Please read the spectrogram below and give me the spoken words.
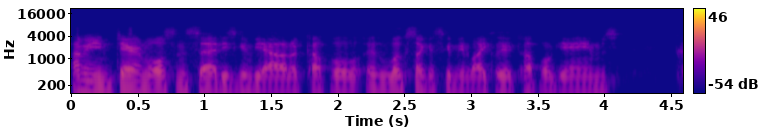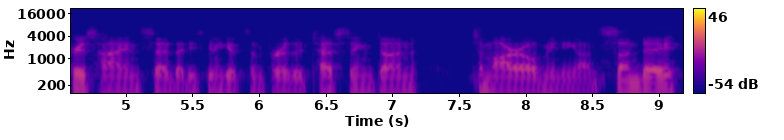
I mean, Darren Wolfson said he's going to be out a couple. It looks like it's going to be likely a couple games. Chris Hines said that he's going to get some further testing done tomorrow, meaning on Sunday.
